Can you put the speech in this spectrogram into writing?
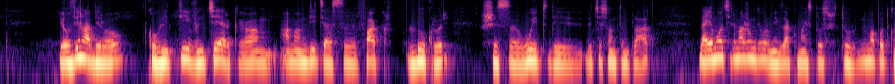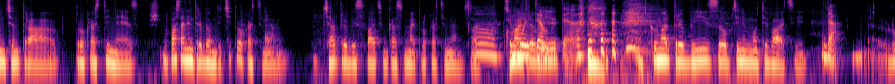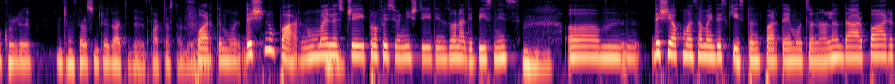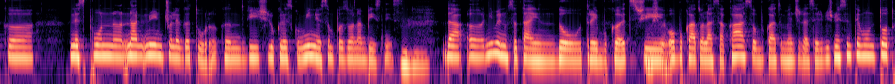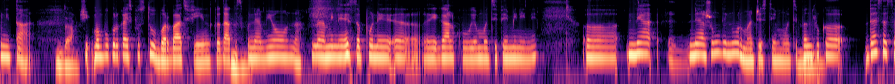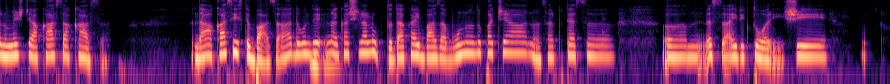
eu vin la birou, cognitiv încerc, am, am ambiția să fac lucruri și să uit de, de ce s-a întâmplat, dar emoțiile mă ajung de urmă, exact cum ai spus și tu. Nu mă pot concentra, procrastinez. Și după asta ne întrebăm, de ce procrastinăm? Ce ar trebui să facem ca să nu mai procrastinăm? Sau Oh, ce cum ar multe am trebui- putea. cum ar trebui să obținem motivații? da, Lucrurile, într-un fel, sunt legate de partea asta. De... foarte mult. Deși nu par, nu mai ales cei profesioniștii din zona de business, Mhm. Um, deși acum s-a mai deschis pentru partea emoțională, dar par că ne spun, n-ar, nu e nicio legătură. Când vii și lucrezi cu mine, eu sunt pe zona business. Mhm. Dar uh, nimeni nu se taie în două, trei bucăți și Așa. o bucată o lasă acasă, o bucată merge la serviciu. Noi suntem un tot unitar. Da. Și mă bucur că ai spus tu, bărbat fiind, că dacă mm-hmm. spuneam eu, na, la mine să pune uh, egal cu emoții feminine, uh, ne, ne ajung din urmă aceste emoții, mm-hmm. pentru că de asta se numește acasă, acasă. Da, acasă este baza, de unde, mm-hmm. na, ca și la luptă, dacă ai baza bună, după aceea, na, s-ar putea să, uh, să ai victorii. Și,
